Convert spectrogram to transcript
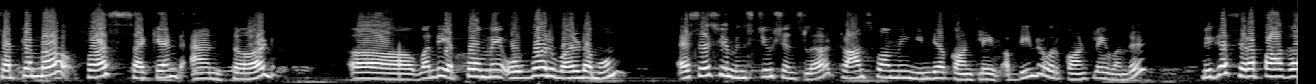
September first second and third வந்து எப்போவுமே ஒவ்வொரு வருடமும் எஸ்எஸ்எம் இன்ஸ்டிடியூஷன்ஸில் டிரான்ஸ்ஃபார்மிங் இந்தியா கான்க்ளேவ் அப்படின்ற ஒரு கான்க்ளேவ் வந்து மிக சிறப்பாக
